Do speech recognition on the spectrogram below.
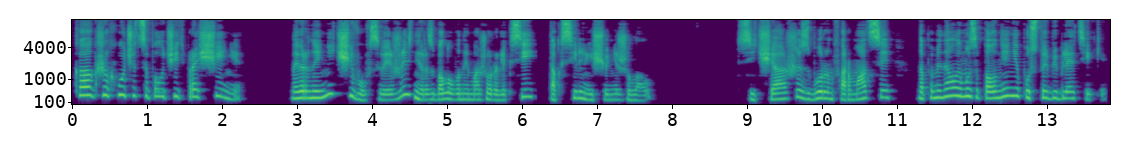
Как же хочется получить прощение. Наверное, ничего в своей жизни разбалованный мажор Алексей так сильно еще не желал. Сейчас же сбор информации напоминал ему заполнение пустой библиотеки.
